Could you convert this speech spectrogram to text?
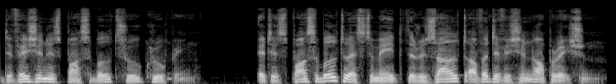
Division is possible through grouping it is possible to estimate the result of a division operation.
